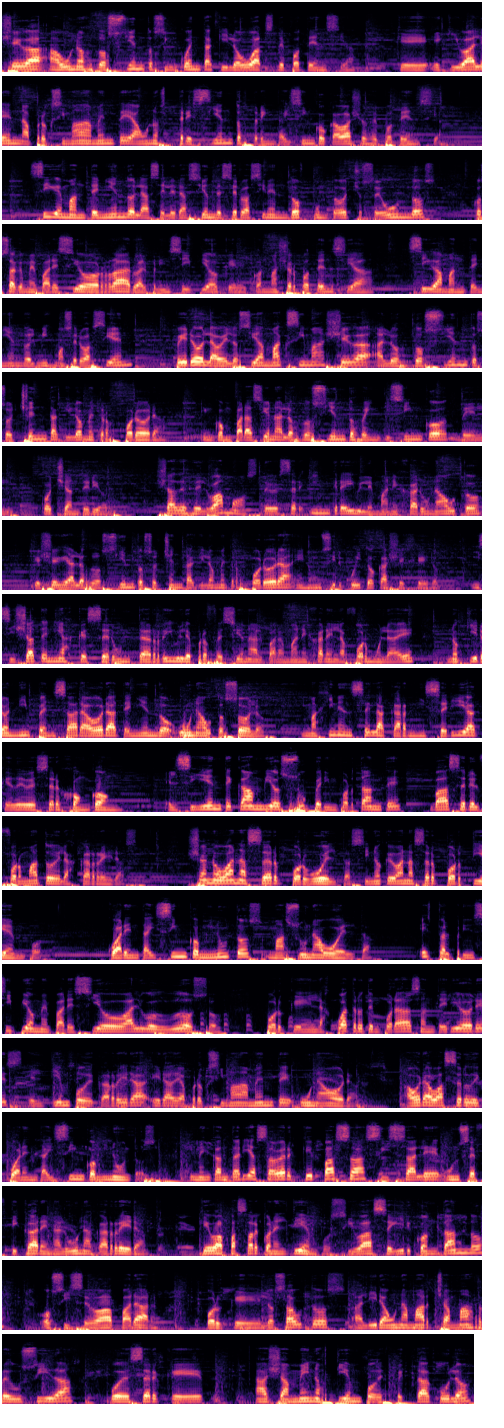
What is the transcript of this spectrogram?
Llega a unos 250 kilowatts de potencia, que equivalen aproximadamente a unos 335 caballos de potencia. Sigue manteniendo la aceleración de 0 a 100 en 2.8 segundos, cosa que me pareció raro al principio, que con mayor potencia siga manteniendo el mismo 0 a 100, pero la velocidad máxima llega a los 280 km por hora, en comparación a los 225 del coche anterior. Ya desde el vamos debe ser increíble manejar un auto que llegue a los 280 km por hora en un circuito callejero. Y si ya tenías que ser un terrible profesional para manejar en la Fórmula E, no quiero ni pensar ahora teniendo un auto solo. Imagínense la carnicería que debe ser Hong Kong. El siguiente cambio súper importante va a ser el formato de las carreras. Ya no van a ser por vueltas, sino que van a ser por tiempo. 45 minutos más una vuelta. Esto al principio me pareció algo dudoso, porque en las cuatro temporadas anteriores el tiempo de carrera era de aproximadamente una hora. Ahora va a ser de 45 minutos y me encantaría saber qué pasa si sale un safety car en alguna carrera. ¿Qué va a pasar con el tiempo? Si va a seguir contando o si se va a parar. Porque los autos al ir a una marcha más reducida puede ser que haya menos tiempo de espectáculo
